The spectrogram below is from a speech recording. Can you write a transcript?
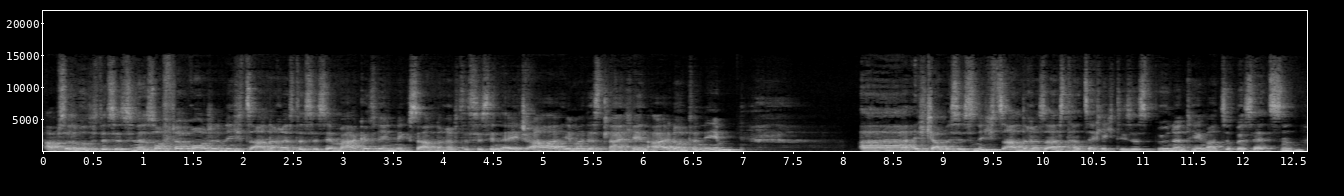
Absolut. Das ist in der Softwarebranche nichts anderes, das ist im Marketing nichts anderes, das ist in HR immer das Gleiche in allen Unternehmen. Äh, ich glaube, es ist nichts anderes, als tatsächlich dieses Bühnenthema zu besetzen.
